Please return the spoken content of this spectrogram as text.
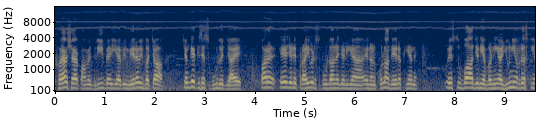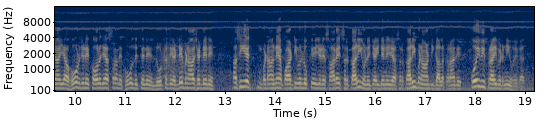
ਖੁਆਇਸ਼ ਹੈ, ਭਾਵੇਂ ਗਰੀਬ ਹੈ ਹੀ ਹੈ ਵੀ ਮੇਰਾ ਵੀ ਬੱਚਾ ਚੰਗੇ ਕਿਸੇ ਸਕੂਲ ਵਿੱਚ ਜਾਏ, ਪਰ ਇਹ ਜਿਹੜੇ ਪ੍ਰਾਈਵੇਟ ਸਕੂਲਾਂ ਨੇ ਜਿਹੜੀਆਂ ਇਹਨਾਂ ਨੂੰ ਖੁੱਲ੍ਹਾਂ ਦੇ ਰੱਖੀਆਂ ਨੇ, ਇਸ ਤੋਂ ਬਾਅਦ ਜਿਹੜੀਆਂ ਵੱਡੀਆਂ ਯੂਨੀਵਰਸਿਟੀਆਂ ਜਾਂ ਹੋਰ ਜਿਹੜੇ ਕਾਲਜ ਇਸ ਤਰ੍ਹਾਂ ਦੇ ਖੋਲ ਦਿੱਤੇ ਨੇ, ਲੁੱਟ ਦੇ ਅੱਡੇ ਬਣਾ ਛੱਡੇ ਨੇ, ਅਸੀਂ ਇਹ ਬਣਾਉਂਦੇ ਆ ਪਾਰਟੀ ਵੱਲੋਂ ਕਿ ਜਿਹੜੇ ਸਾਰੇ ਸਰਕਾਰੀ ਹੋਣੇ ਚਾਹੀਦੇ ਨੇ ਜਾਂ ਸਰਕਾਰੀ ਬਣਾਉਣ ਦੀ ਗੱਲ ਕਰਾਂਗੇ, ਕੋਈ ਵੀ ਪ੍ਰਾਈਵੇਟ ਨਹੀਂ ਹੋਏਗਾ ਇੱਥੇ।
